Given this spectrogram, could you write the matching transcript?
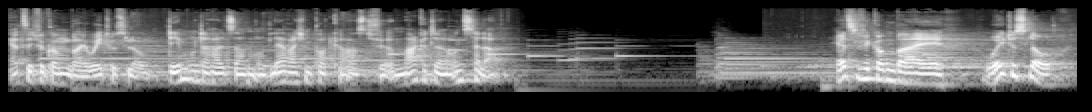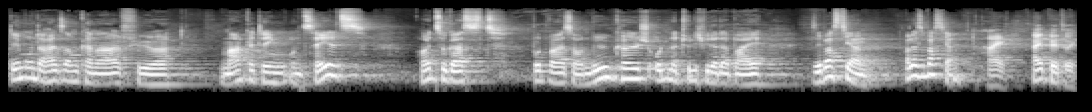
Herzlich willkommen bei Way Too Slow. dem unterhaltsamen und lehrreichen Podcast für Marketer und Seller. Herzlich willkommen bei Way Too Slow, dem unterhaltsamen Kanal für Marketing und Sales. Heute zu Gast Budweiser und Mühlenkölsch und natürlich wieder dabei Sebastian. Hallo Sebastian. Hi. Hi Patrick.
